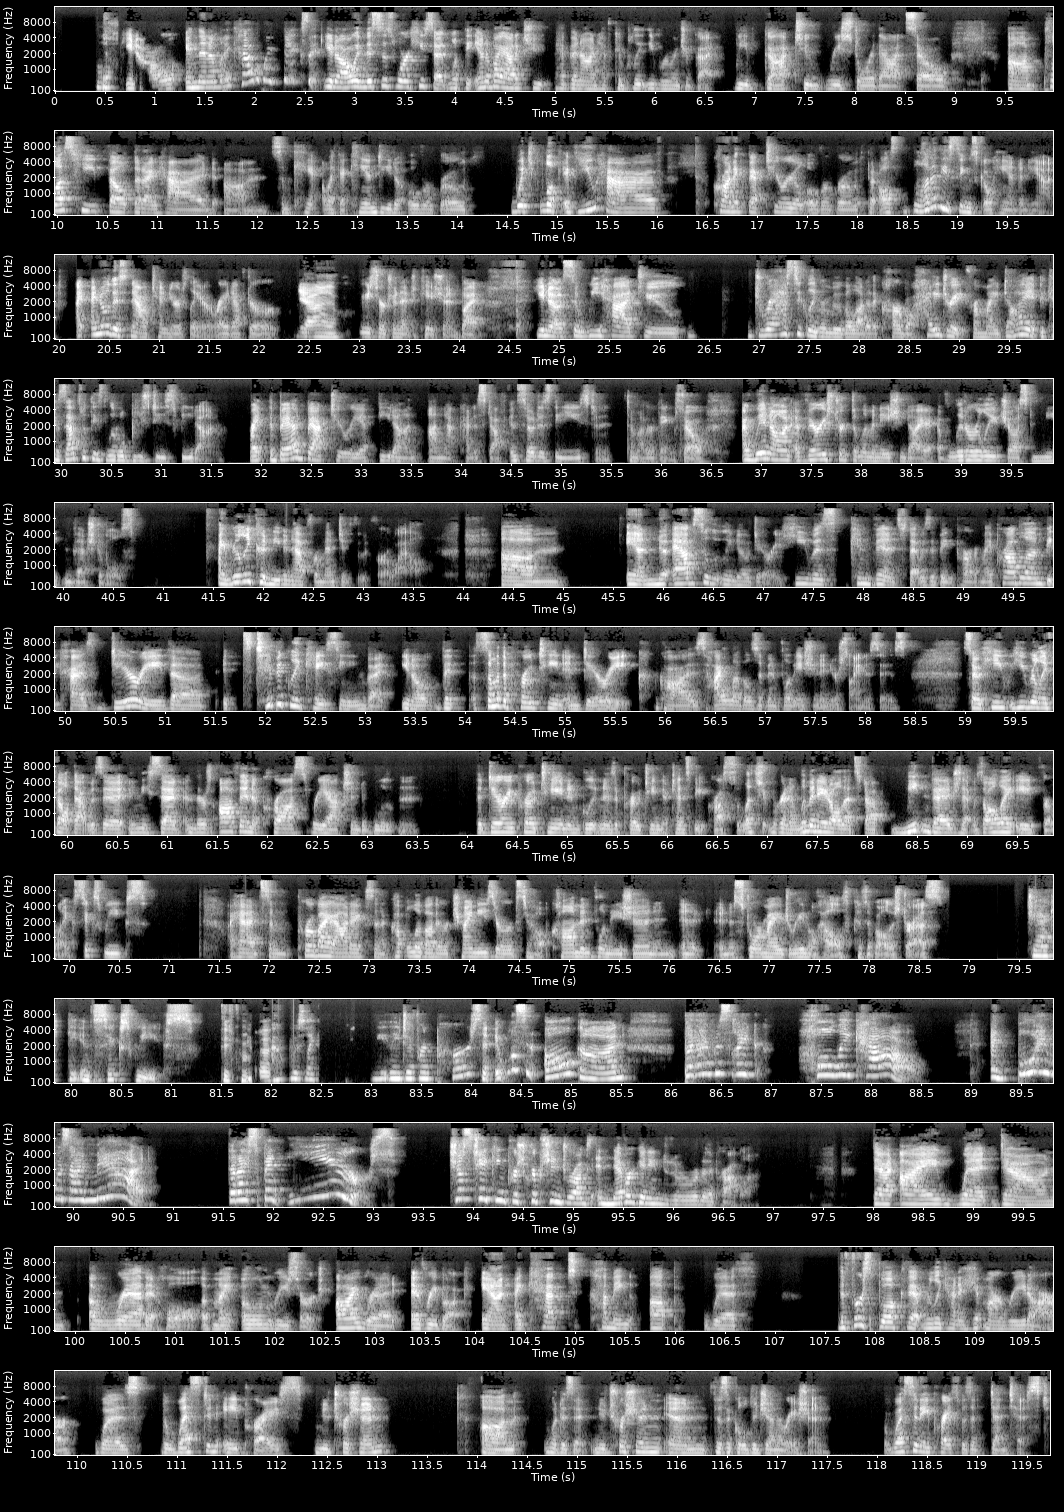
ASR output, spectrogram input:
yeah. you know and then i'm like how do i fix it? You know and this is where he said look the antibiotics you have been on have completely ruined your gut. We've got to restore that. So um, plus he felt that i had um, some can- like a candida overgrowth which look if you have chronic bacterial overgrowth but also a lot of these things go hand in hand. I, I know this now 10 years later right after yeah. research and education but you know so we had to drastically remove a lot of the carbohydrate from my diet because that's what these little beasties feed on right? The bad bacteria feed on on that kind of stuff and so does the yeast and some other things. So i went on a very strict elimination diet of literally just meat and vegetables. I really couldn't even have fermented food for a while. Um, and no, absolutely no dairy. He was convinced that was a big part of my problem because dairy, the it's typically casein, but you know that some of the protein in dairy cause high levels of inflammation in your sinuses. So he he really felt that was it, and he said, and there's often a cross reaction to gluten. The dairy protein and gluten is a protein. There tends to be a cross. So let's we're going to eliminate all that stuff. Meat and veg. That was all I ate for like six weeks I had some probiotics and a couple of other Chinese herbs to help calm inflammation and, and, and restore my adrenal health because of all the stress. Jackie, in six weeks, different. Uh I was like a completely different person. It wasn't all gone, but I was like, holy cow. And boy, was I mad that I spent years just taking prescription drugs and never getting to the root of the problem. That I went down a rabbit hole of my own research. I read every book and I kept coming up with the first book that really kind of hit my radar was the Weston A. Price Nutrition. Um, what is it? Nutrition and physical degeneration. Weston A. Price was a dentist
